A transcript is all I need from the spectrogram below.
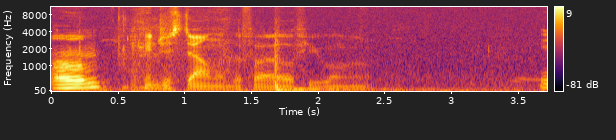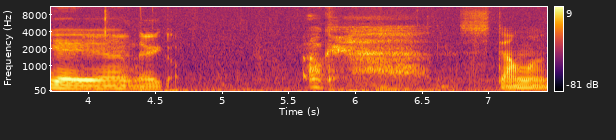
um You can just download the file if you want. yeah yeah, there you go. okay let's download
